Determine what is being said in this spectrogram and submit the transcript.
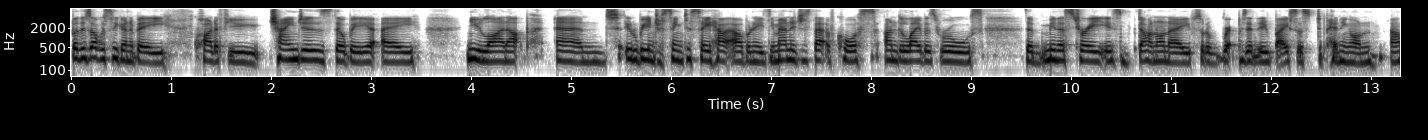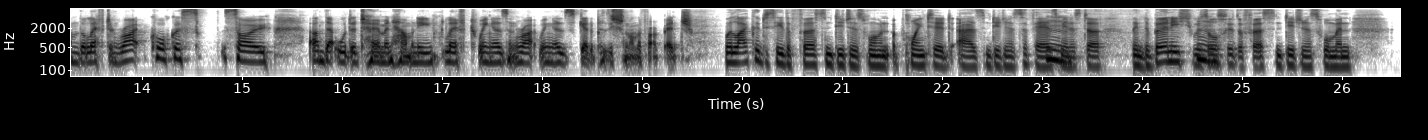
But there's obviously going to be quite a few changes. There'll be a new lineup, and it'll be interesting to see how Albanese manages that. Of course, under Labor's rules, the ministry is done on a sort of representative basis, depending on um, the left and right caucus. So um, that will determine how many left wingers and right wingers get a position on the front bench. We're likely to see the first Indigenous woman appointed as Indigenous Affairs mm. Minister, Linda Burney. She was mm. also the first Indigenous woman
